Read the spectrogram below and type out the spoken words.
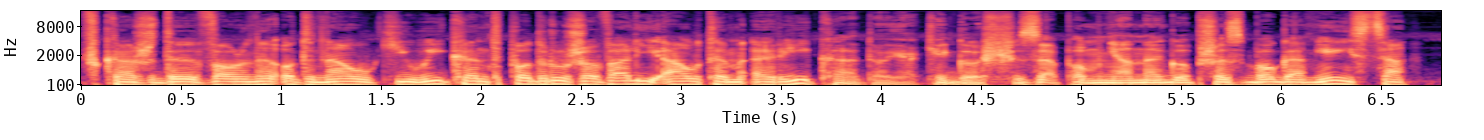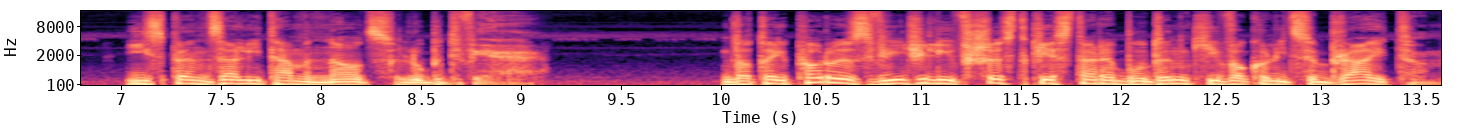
W każdy wolny od nauki weekend podróżowali autem Erika do jakiegoś zapomnianego przez Boga miejsca i spędzali tam noc lub dwie. Do tej pory zwiedzili wszystkie stare budynki w okolicy Brighton,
